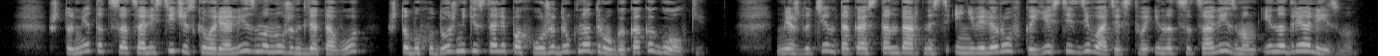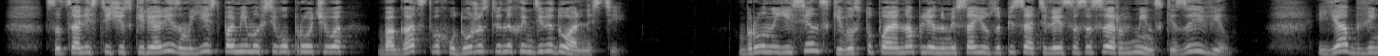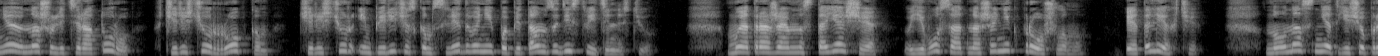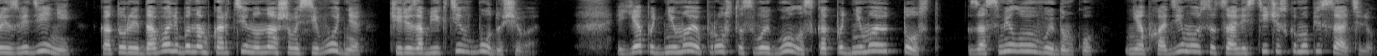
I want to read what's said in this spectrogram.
что метод социалистического реализма нужен для того, чтобы художники стали похожи друг на друга, как иголки. Между тем, такая стандартность и нивелировка есть издевательство и над социализмом, и над реализмом. Социалистический реализм есть, помимо всего прочего, богатство художественных индивидуальностей. Бруно Есенский, выступая на пленуме Союза писателей СССР в Минске, заявил «Я обвиняю нашу литературу в чересчур робком, чересчур эмпирическом следовании по пятам за действительностью. Мы отражаем настоящее – в его соотношении к прошлому. Это легче. Но у нас нет еще произведений, которые давали бы нам картину нашего сегодня через объектив будущего. Я поднимаю просто свой голос, как поднимаю тост, за смелую выдумку, необходимую социалистическому писателю,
